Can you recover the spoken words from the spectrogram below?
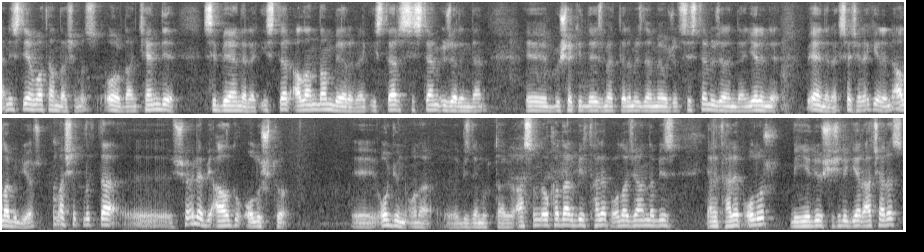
Yani isteyen vatandaşımız oradan kendisi beğenerek, ister alandan beğenerek, ister sistem üzerinden e, bu şekilde hizmetlerimiz de mevcut. Sistem üzerinden yerini beğenerek, seçerek yerini alabiliyor. Aşıklıkta e, şöyle bir algı oluştu. E, o gün ona e, biz de muttabi. Aslında o kadar bir talep olacağında biz yani talep olur. 1700 kişilik yer açarız.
